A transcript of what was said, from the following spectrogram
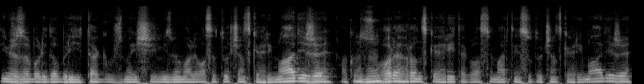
tým, že sme boli dobrí, tak už sme išli, my sme mali vlastne turčanské hry mládeže, ako to uh-huh. sú mhm. horehronské hry, tak vlastne Martin sú turčanské hry mládeže.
